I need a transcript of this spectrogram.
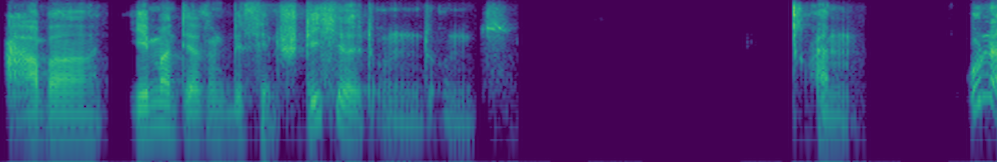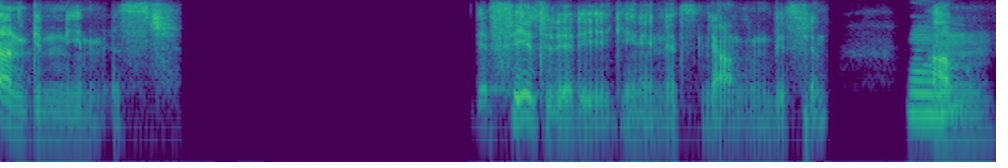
aber jemand, der so ein bisschen stichelt und, und ähm, unangenehm ist, der fehlte der DEG in den letzten Jahren so ein bisschen. Mhm. Ähm,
